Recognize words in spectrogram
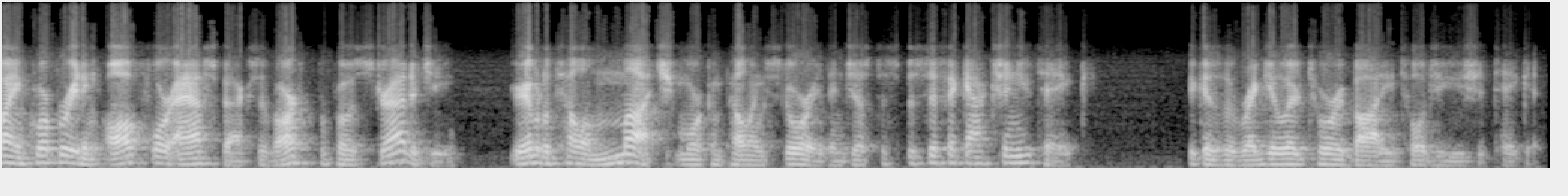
By incorporating all four aspects of our proposed strategy, you're able to tell a much more compelling story than just a specific action you take because the regulatory body told you you should take it.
